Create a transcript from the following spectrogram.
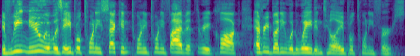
If we knew it was April 22nd, 2025 at 3 o'clock, everybody would wait until April 21st.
